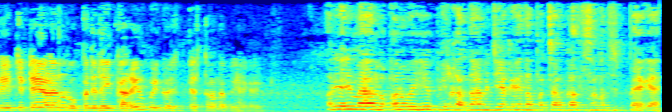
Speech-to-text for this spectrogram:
ਇਹ ਚਿੱਟੇ ਵਾਲਿਆਂ ਨੂੰ ਰੋਕਣ ਦੇ ਲਈ ਕਰ ਰਹੇ ਹੋ ਕੋਈ ਕੋਈ- ਕਿਸ ਤਰ੍ਹਾਂ ਦਾ ਕੋਈ ਹੈਗਾ ਜੀ? ਅਰੇ ਇਹ ਮੈਂ ਲੋਕਾਂ ਨੂੰ ਇਹੀ ਅਪੀਲ ਕਰਦਾ ਵੀ ਜੇ ਕਿਸੇ ਦਾ ਬੱਚਾ ਗਲਤ ਸੰਗਤ 'ਚ ਪੈ ਗਿਆ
